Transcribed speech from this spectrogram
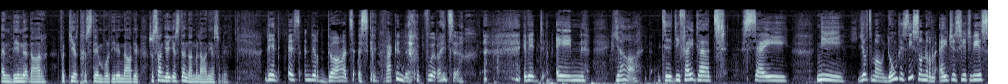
indien daar verkeerd gestem word hierdie naweek. Susan jy eers en dan Melanie asseblief. Dit is inderdaad 'n skrikwekkende vooruitsig. Ek weet en ja, die die feit dat sy nie heeltemal jonk is nie sonder om ages hier te wees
